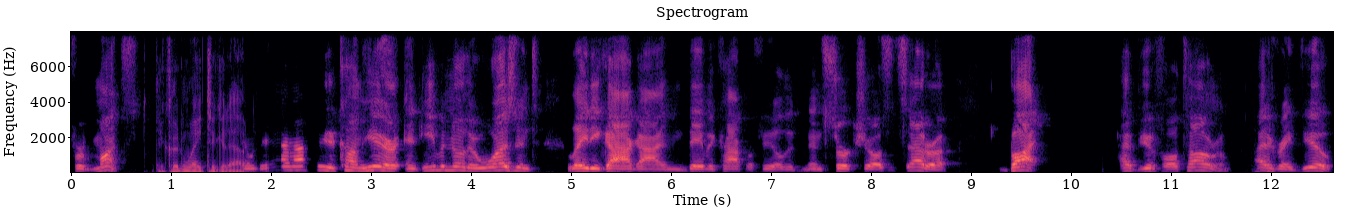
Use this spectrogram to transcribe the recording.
for months. They couldn't wait to get out. And they had an opportunity to come here, and even though there wasn't Lady Gaga and David Copperfield and, Cirque shows, etc., but I had a beautiful hotel room. I had a great view.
